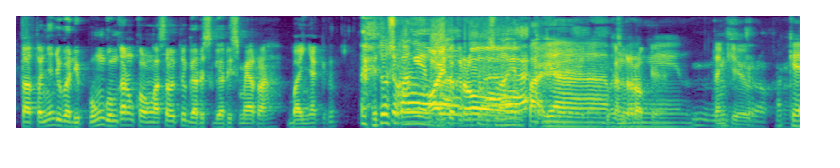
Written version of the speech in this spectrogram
Tatonya juga di punggung kan kalau nggak salah itu garis-garis merah banyak gitu. Itu masuk angin. Oh, itu kerok. Masuk angin Pak. Iya, Ya, iya, iya. Bukan Rock ya. angin. Thank you. Oke,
